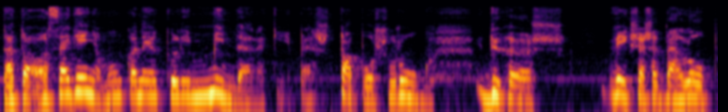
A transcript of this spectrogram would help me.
Tehát a, a szegény, a munkanélküli mindenre képes. Tapos, rúg, dühös, végső esetben lop.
